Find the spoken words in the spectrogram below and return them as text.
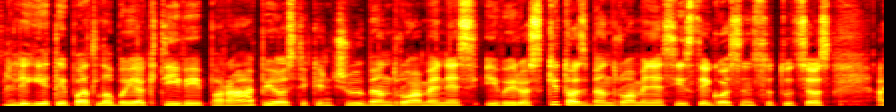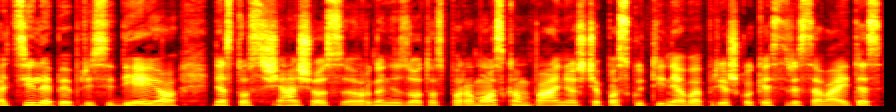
Lygiai taip pat labai aktyviai parapijos, tikinčiųjų bendruomenės, įvairios kitos bendruomenės įstaigos institucijos atsiliepė, prisidėjo, nes tos šešios organizuotos paramos kampanijos, čia paskutinė va prieš kokias tris savaitės,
